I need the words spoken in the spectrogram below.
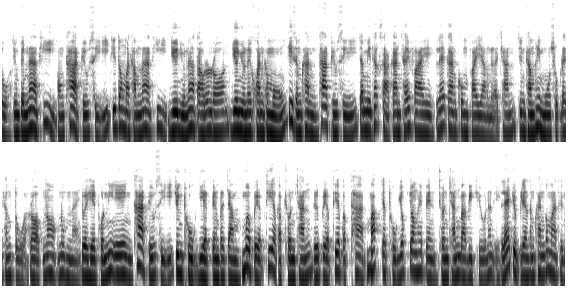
ตัว จึงเป็นหน้าที่ของทาสผิวสีที่ต้องมาทำหน้าที่ยืนอยู่หน้าเตาร้อนๆยืนอยู่ในควันขโมงที่สำคัญทาสผิวสีจะมีทักษะการใช้ไฟและการคุมไฟอย่างเหนือชั้น จึงทำให้หมูสุกได้ทั้งตัวกรอบนอกนุ่มใน โดยเหตุผลนี้เองทาสผิวสีจึงถูกเหยียดเป็นประจำ เมื่อเปรียบเทียบกับชนชั้น หรือเปรียบเทียบกับทาสมักจะถูกยกย่องให้เป็นชนชั้นบาร์บีคิวนั่นเองและจุดเปลี่ยนสำคัญก็มาถึง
